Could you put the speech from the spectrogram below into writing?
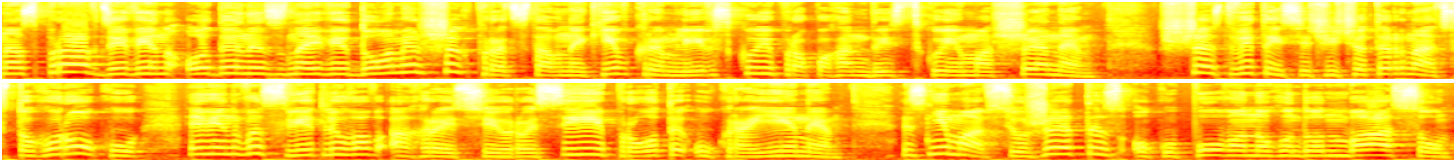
Насправді він один із найвідоміших представників кремлівської пропагандистської машини. Ще з 2014 року він висвітлював агресію Росії проти України, знімав сюжети з окупованого Донбасу.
